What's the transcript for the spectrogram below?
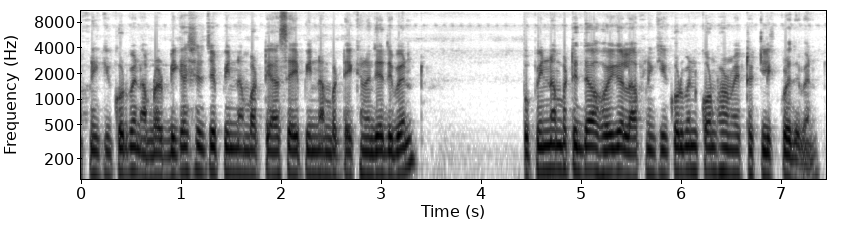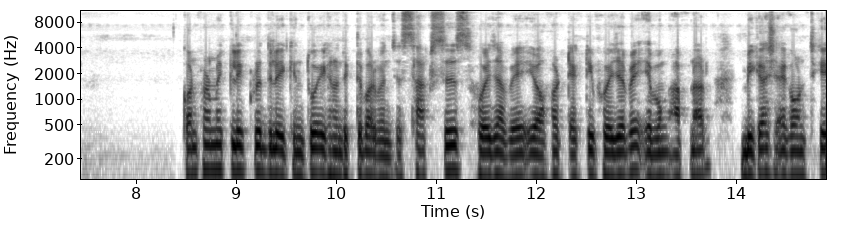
আপনি কি করবেন? আপনার বিকাশের যে পিন নাম্বারটি আছে, এই পিন নাম্বারটি এখানে দিয়ে দিবেন। তো পিন নাম্বারটি দেওয়া হয়ে গেলে আপনি কি করবেন? কনফার্মে একটা ক্লিক করে দেবেন। কনফার্মে ক্লিক করে দিলেই কিন্তু এখানে দেখতে পারবেন যে সাকসেস হয়ে যাবে, এই অফারটি অ্যাক্টিভ হয়ে যাবে এবং আপনার বিকাশ অ্যাকাউন্ট থেকে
